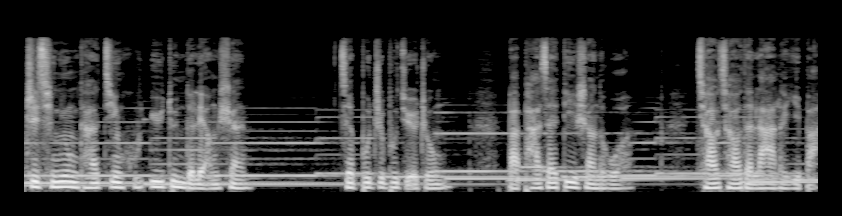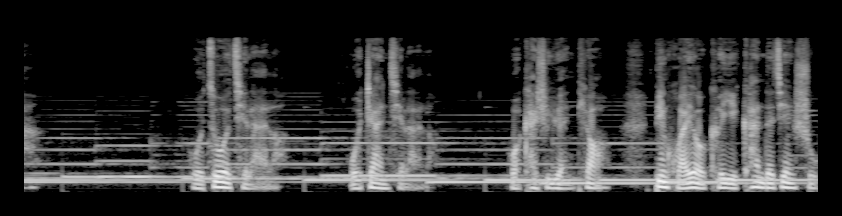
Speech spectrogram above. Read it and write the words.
知青用他近乎愚钝的良善，在不知不觉中，把趴在地上的我悄悄地拉了一把。我坐起来了。我站起来了，我开始远眺，并怀有可以看得见曙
